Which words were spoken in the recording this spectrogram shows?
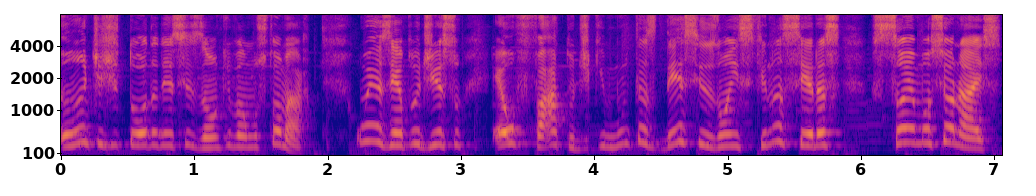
antes de toda decisão que vamos tomar. Um exemplo disso é o fato de que muitas decisões financeiras são emocionais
